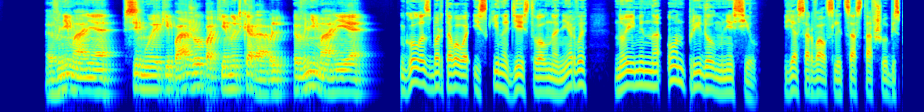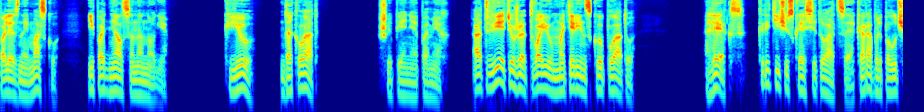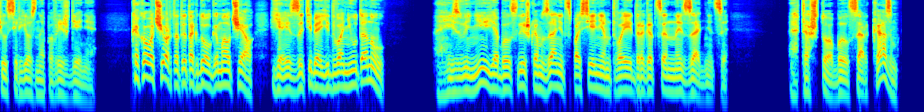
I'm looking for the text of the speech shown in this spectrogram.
«Внимание! Всему экипажу покинуть корабль! Внимание!» Голос бортового Искина действовал на нервы, но именно он придал мне сил. Я сорвал с лица ставшую бесполезной маску и поднялся на ноги. «Кью, доклад!» Шипение помех. «Ответь уже твою материнскую плату!» «Лекс, критическая ситуация. Корабль получил серьезное повреждение. Какого черта ты так долго молчал? Я из-за тебя едва не утонул!» «Извини, я был слишком занят спасением твоей драгоценной задницы». «Это что, был сарказм?»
